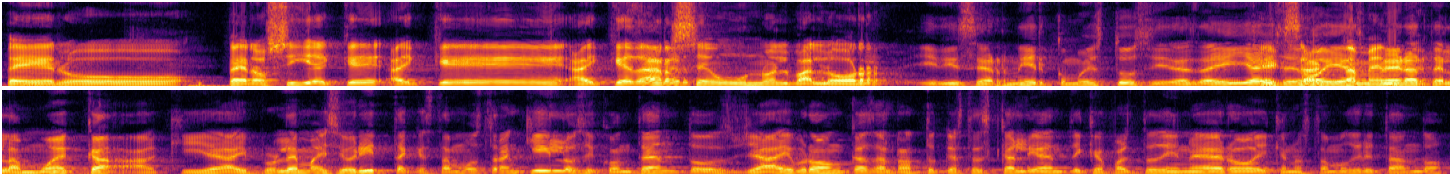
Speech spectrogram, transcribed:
Pero, pero sí, hay que, hay que, hay que darse uno el valor. Y discernir, como dices tú, si desde ahí ya dices, oye, espérate, la mueca, aquí hay problema. Y si ahorita que estamos tranquilos y contentos, ya hay broncas, al rato que estés caliente y que falta dinero y que nos estamos gritando,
